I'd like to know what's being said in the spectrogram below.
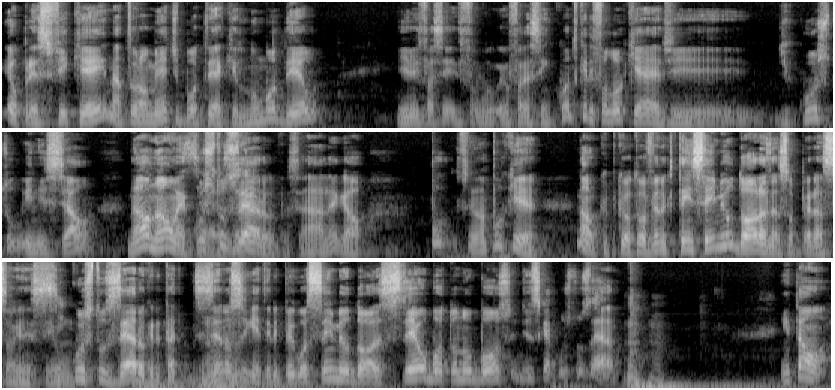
eu precifiquei, naturalmente, botei aquilo no modelo. E ele falou assim, ele falou- eu falei assim, quanto que ele falou que é de, de custo inicial? Não, não, é Zero, custo zero. zero. Eu falei, ah, legal. Por, mas por quê? Não, porque eu estou vendo que tem 100 mil dólares nessa operação. Assim, Sim. o custo zero que ele está dizendo é Uhum. o seguinte, ele pegou 100 mil dólares seu, botou no bolso e disse que é custo zero. Uhum. Então,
